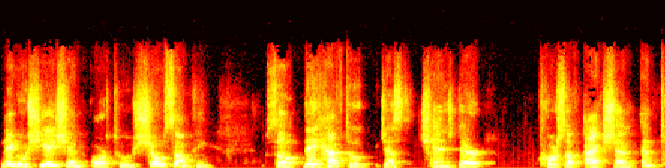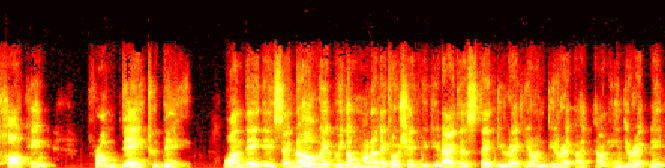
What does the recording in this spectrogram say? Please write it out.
negotiation or to show something. So they have to just change their course of action and talking from day to day. One day they say, no, we, we don't want to negotiate with the United States directly or indirect, on indirectly.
